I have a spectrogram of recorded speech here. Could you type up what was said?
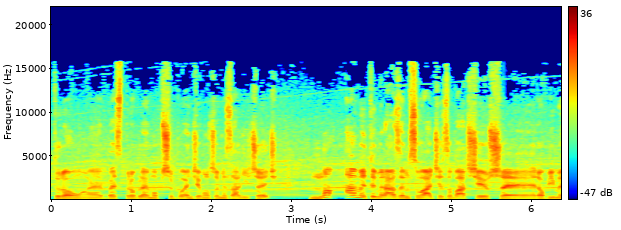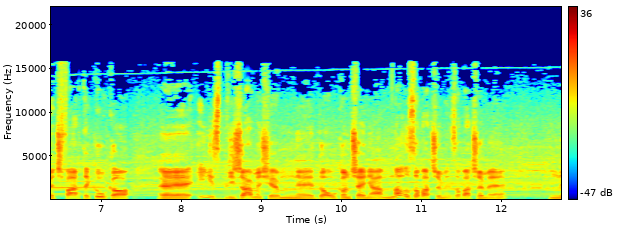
którą e, bez problemu przy błędzie możemy zaliczyć. No, a my tym razem, słuchajcie, zobaczcie, już e, robimy czwarte kółko e, i zbliżamy się do ukończenia. No, zobaczymy, zobaczymy. M,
